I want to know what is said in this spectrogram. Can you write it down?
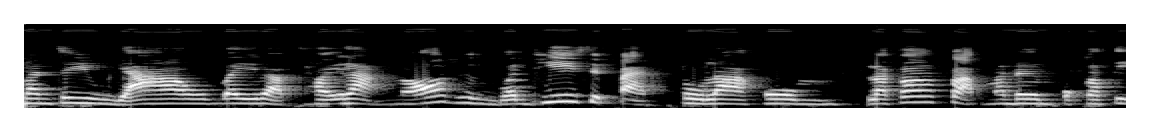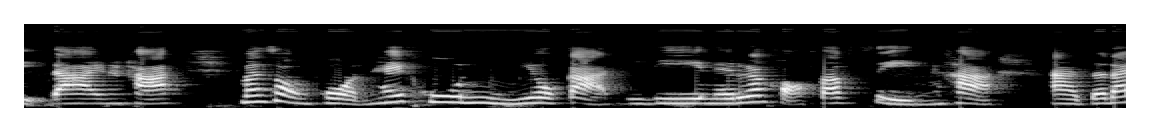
มันจะอยู่ยาวไปแบบถอยหลังเนาะถึงวันที่ 18 ตุลาคม แล้วก็กลับมาเดินปกติได้นะคะ มันส่งผลให้คุณมีโอกาสดีๆ ในเรื่องของทรัพย์สินค่ะ อาจจะได้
